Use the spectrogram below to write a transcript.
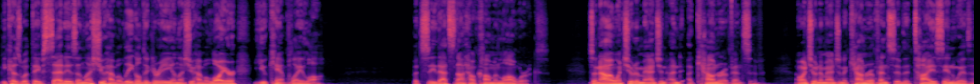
because what they've said is unless you have a legal degree, unless you have a lawyer, you can't play law. But see, that's not how common law works. So now I want you to imagine a, counteroffensive. I want you to imagine a counteroffensive that ties in with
